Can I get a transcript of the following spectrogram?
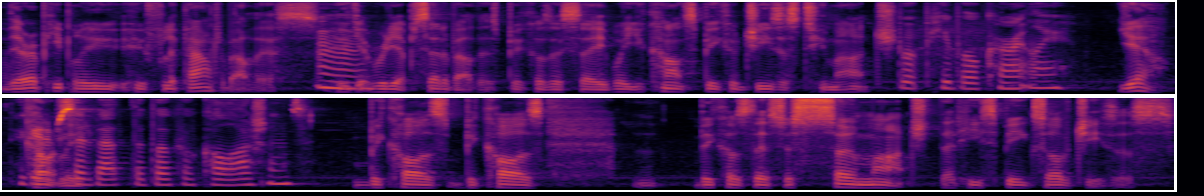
there are people who, who flip out about this, who Mm. get really upset about this because they say, well, you can't speak of Jesus too much. But people currently Yeah, who get upset about the book of Colossians. because because because there's just so much that he speaks of Jesus,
